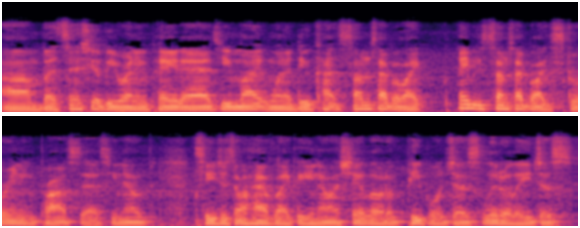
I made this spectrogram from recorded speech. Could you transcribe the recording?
um, but since you'll be running paid ads you might want to do some type of like maybe some type of like screening process you know so you just don't have like you know a shitload of people just literally just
